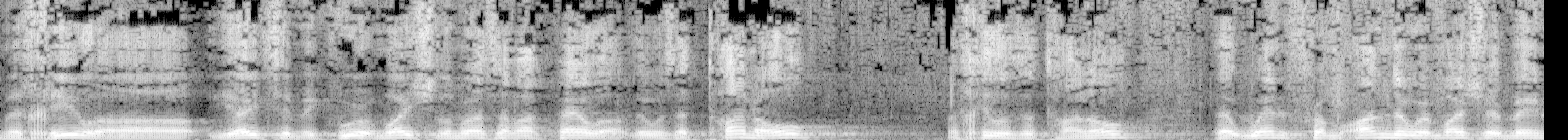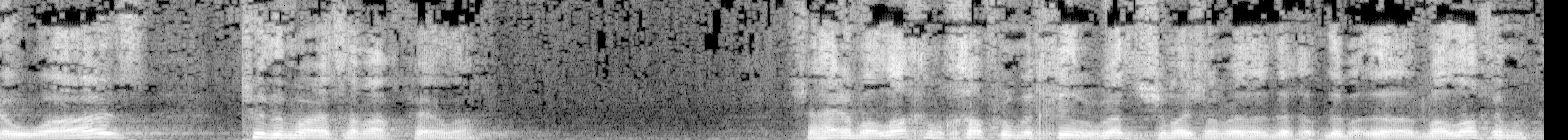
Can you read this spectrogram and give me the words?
Mechila. Yaitze Mikvura Moshe L'Maras HaMachpelah. There was a tunnel. Mechila is a tunnel that went from under where Moshe Rabbeinu was to the Maras HaMachpelah. Shahayim Malachim Chafru Mechil the, the, the Malachim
